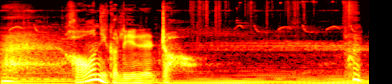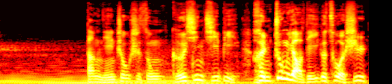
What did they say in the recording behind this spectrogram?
哎，好你个林仁照！当年周世宗革新积弊，很重要的一个措施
